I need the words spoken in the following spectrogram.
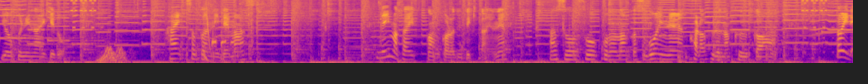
記憶にないけど。はい外に出ます。で今体育館から出てきたんよね。あそうそうこのなんかすごいねカラフルな空間。トイレ。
